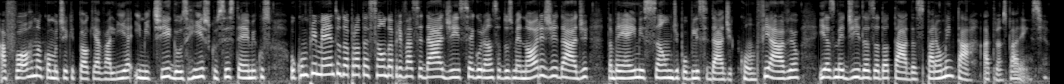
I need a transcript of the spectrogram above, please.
a forma como o TikTok avalia e mitiga os riscos sistêmicos, o cumprimento da proteção da privacidade e segurança dos menores de idade, também a emissão de publicidade confiável e as medidas adotadas para aumentar a transparência.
